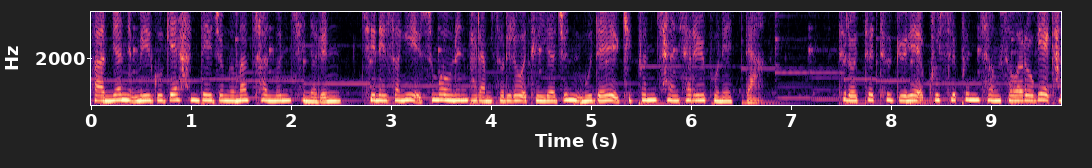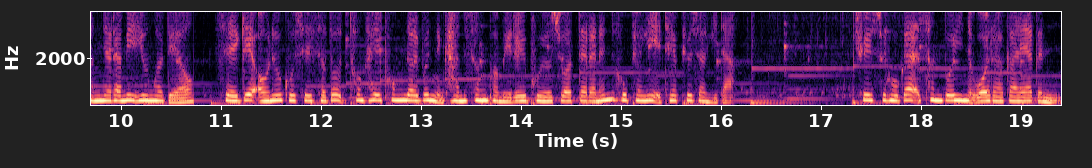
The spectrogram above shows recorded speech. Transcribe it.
반면 미국의 한 대중음악 전문 채널은 진혜성이 숨어오는 바람소리로 들려준 무대에 깊은 찬사를 보냈다. 트로트 특유의 구슬픈 정서와 록의 강렬함이 융화되어 세계 어느 곳에서도 통할 폭넓은 감성 범위를 보여주었다라는 호평이 대표적이다. 최수호가 선보인 월화가약은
